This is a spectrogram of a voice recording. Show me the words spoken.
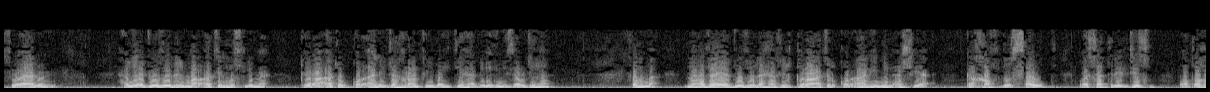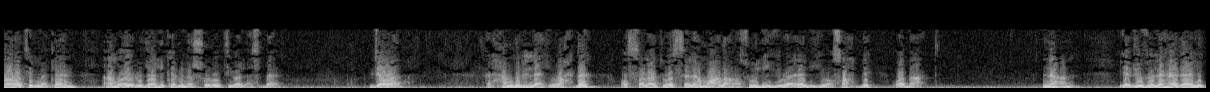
سؤال هل يجوز للمرأة المسلمة قراءة القرآن جهرا في بيتها بإذن زوجها؟ ثم ماذا يجوز لها في قراءة القرآن من أشياء كخفض الصوت وستر الجسم وطهارة المكان أم غير ذلك من الشروط والأسباب؟ جواب الحمد لله وحده والصلاة والسلام على رسوله وآله وصحبه وبعد. نعم يجوز لها ذلك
